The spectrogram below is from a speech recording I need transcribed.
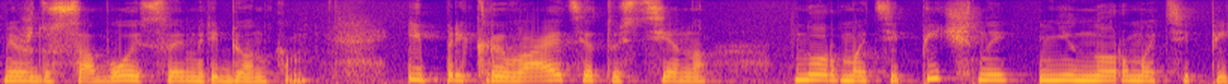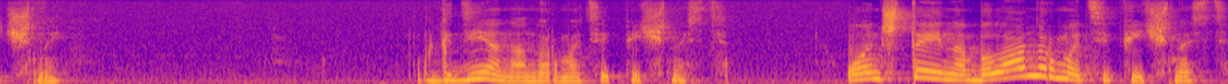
между собой и своим ребенком и прикрываете эту стену нормотипичный, ненормотипичный. Где она нормотипичность? У Эйнштейна была нормотипичность,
